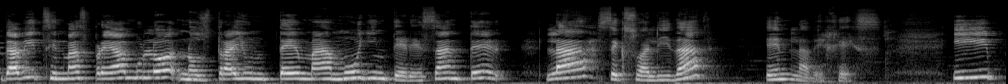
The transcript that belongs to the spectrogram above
David, sin más preámbulo, nos trae un tema muy interesante, la sexualidad en la vejez. Y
